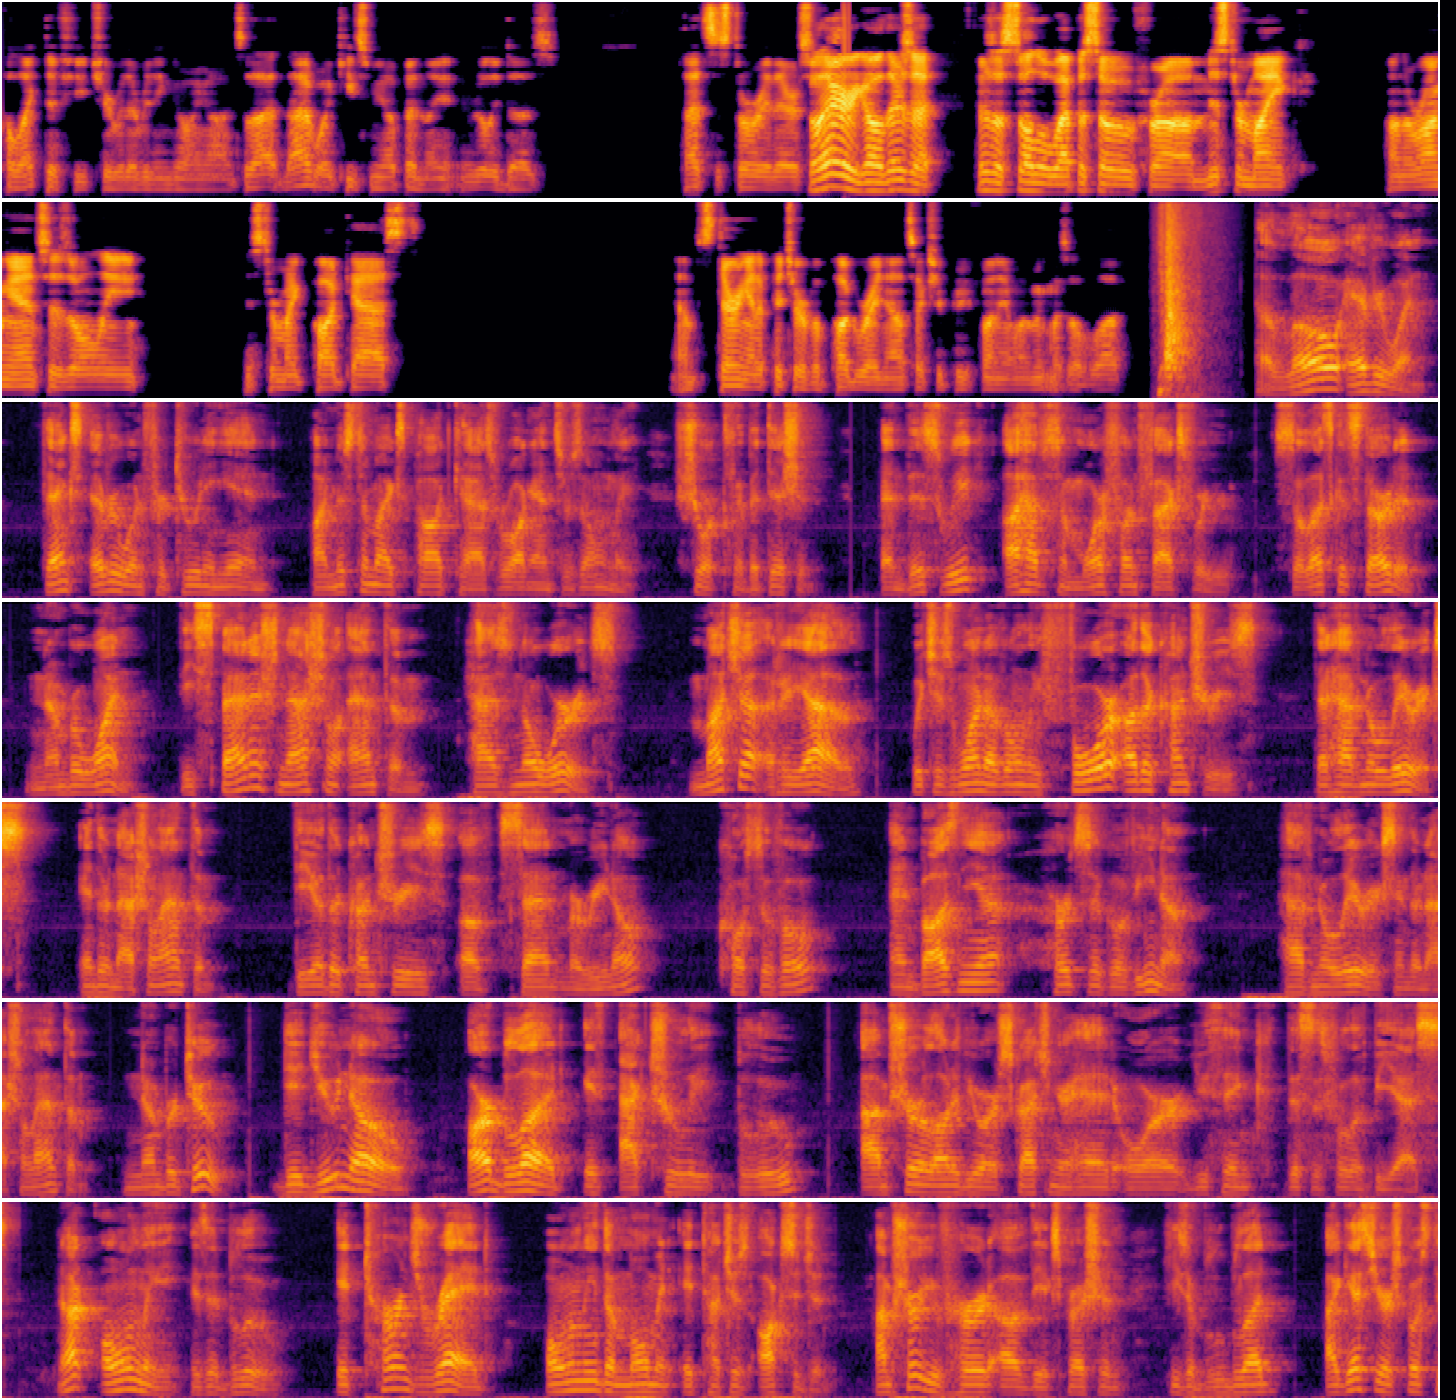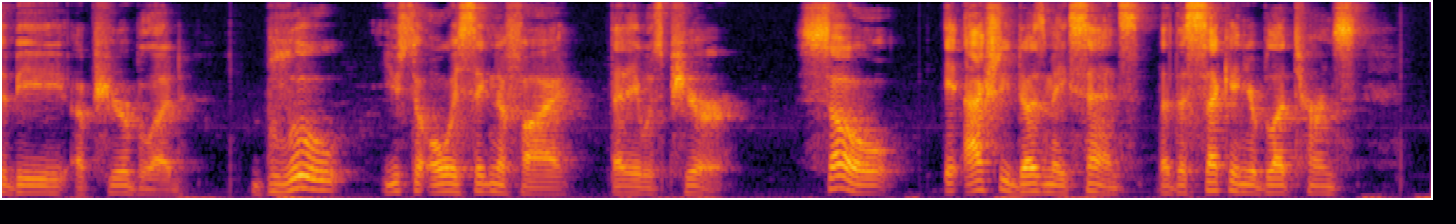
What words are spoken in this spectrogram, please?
collective future with everything going on. So that that what keeps me up at night. It really does. That's the story there. So there you go. There's a there's a solo episode from Mr. Mike on the wrong answers only. Mr. Mike podcast. I'm staring at a picture of a pug right now. It's actually pretty funny. I want to make myself laugh. Hello, everyone. Thanks, everyone, for tuning in on Mr. Mike's podcast, Wrong Answers Only, short clip edition. And this week, I have some more fun facts for you. So let's get started. Number one, the Spanish national anthem has no words. Marcha Real, which is one of only four other countries that have no lyrics in their national anthem. The other countries of San Marino, Kosovo, and Bosnia Herzegovina have no lyrics in their national anthem. Number two, did you know our blood is actually blue? I'm sure a lot of you are scratching your head or you think this is full of BS. Not only is it blue, it turns red only the moment it touches oxygen. I'm sure you've heard of the expression, he's a blue blood. I guess you're supposed to be a pure blood. Blue used to always signify that it was pure. So it actually does make sense that the second your blood turns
